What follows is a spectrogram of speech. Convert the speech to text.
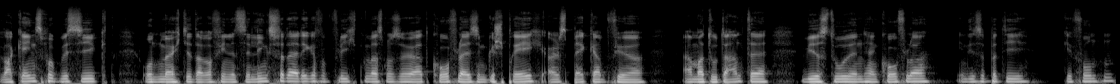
war Gainsbourg besiegt und möchte daraufhin jetzt den Linksverteidiger verpflichten, was man so hört. Kofler ist im Gespräch als Backup für Amadou Dante. Wie hast du den Herrn Kofler in dieser Partie gefunden?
